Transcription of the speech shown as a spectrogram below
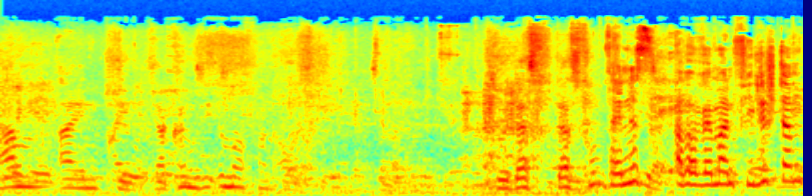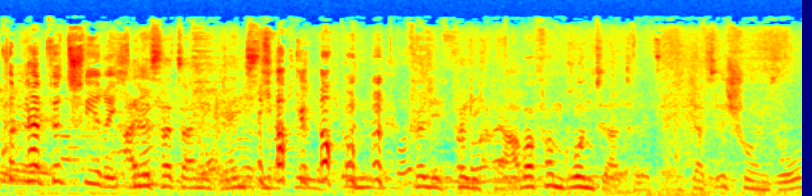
haben ein Projekt, da können Sie immer von ausgehen. So, das, das Wenn funktioniert. es, aber wenn man viele Stammkunden hat, wird es schwierig. Ne? Alles hat seine Grenzen Ja, natürlich, genau. und völlig, völlig klar. Aber vom Grundsatz letztendlich, das ist schon so.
